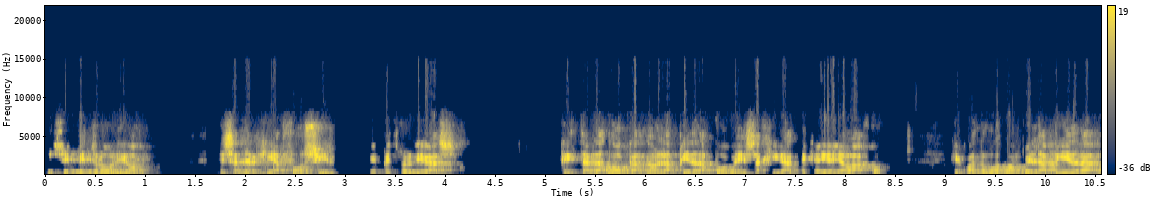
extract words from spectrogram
Ese petróleo, esa energía fósil, el petróleo y gas, que está en las rocas, ¿no? En las piedras pómez, esas gigantes que hay ahí abajo, que cuando vos rompes la piedra,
